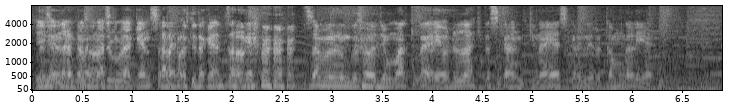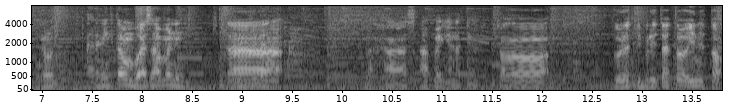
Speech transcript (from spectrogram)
Iya, sebenarnya karena sholat kelas kita cancel Karena kelas kita cancel. Sambil nunggu sholat Jumat kita ya udahlah kita sekalian bikin aja sekalian direkam kali ya kalau hari ini kita mau bahas apa nih? Kita bahas apa yang enaknya? Kalau gue lihat di berita tuh ini toh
